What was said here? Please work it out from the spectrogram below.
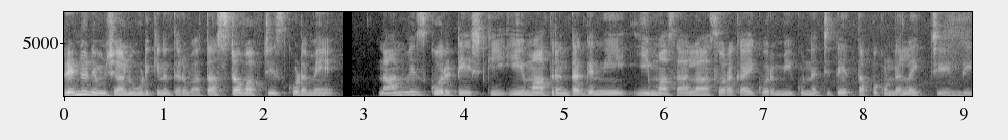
రెండు నిమిషాలు ఉడికిన తర్వాత స్టవ్ ఆఫ్ చేసుకోవడమే. నాన్ వెజ్ కూర టేస్ట్కి ఏమాత్రం తగ్గని ఈ మసాలా సొరకాయ కూర మీకు నచ్చితే తప్పకుండా లైక్ చేయండి.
